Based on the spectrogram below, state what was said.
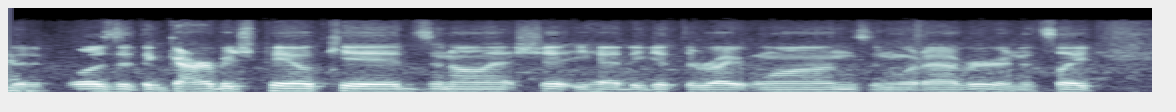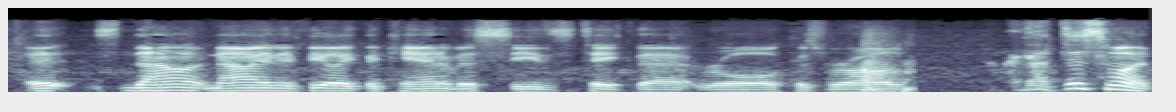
the what was it the garbage pail kids and all that shit. You had to get the right ones and whatever. And it's like it's now. Now I feel like the cannabis seeds take that role because we're all. I got this one.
